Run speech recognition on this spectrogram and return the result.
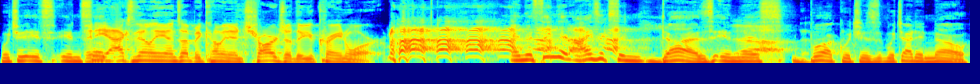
which it's in. And he accidentally ends up becoming in charge of the Ukraine war. and the thing that Isaacson does in this book, which is which I didn't know,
